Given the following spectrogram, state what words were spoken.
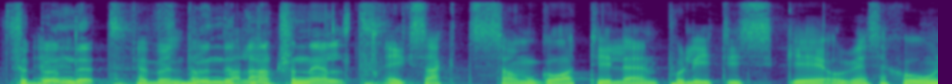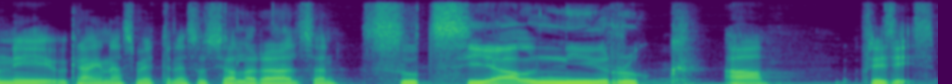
Förbundet, Eh, förbundet, förbundet alla. nationellt. Exakt, som går till en politisk eh, organisation i Ukraina som heter den sociala rörelsen. Socialny Ruk. Ja, precis.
